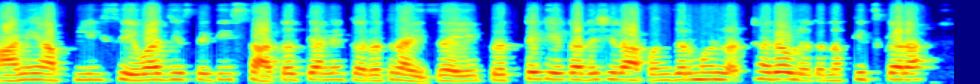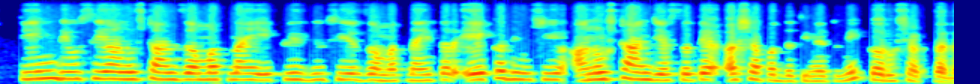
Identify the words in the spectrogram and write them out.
आणि आपली सेवा जी असते ती सातत्याने करत राहायचं आहे प्रत्येक एकादशीला आपण जर म्हणलं ठरवलं तर नक्कीच करा. तीन दिवसीय अनुष्ठान जमत नाही एकवीस दिवसीय जमत नाही तर एक दिवसीय अनुष्ठान जे असतं ते अशा पद्धतीने तुम्ही करू शकतात.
